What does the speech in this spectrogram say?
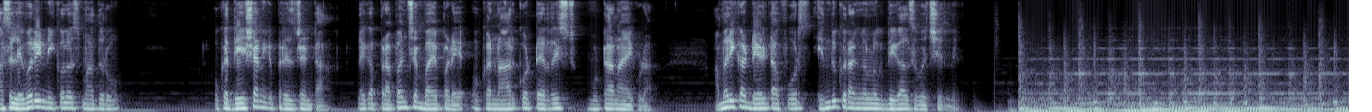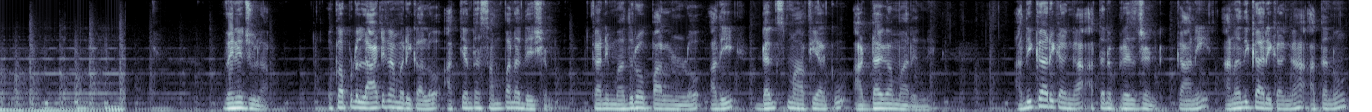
అసలు ఎవరి నికోలస్ మధురో ఒక దేశానికి ప్రెసిడెంటా? లేక ప్రపంచం భయపడే ఒక నార్కో టెర్రరిస్ట్ ముఠా నాయకుడా? అమెరికా డెల్టా ఫోర్స్ ఎందుకు రంగంలోకి దిగాల్సి వచ్చింది? వెనిజులా. ఒకప్పుడు లాటిన్ అమెరికాలో అత్యంత సంపన్న దేశం కానీ మధురో పాలనలో అది డగ్స్ మాఫియాకు అడ్డాగా మారింది. అధికారికంగా అతను ప్రెసిడెంట్ కానీ అనధికారికంగా అతను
